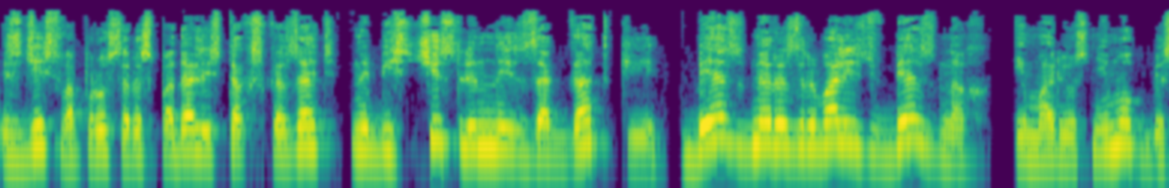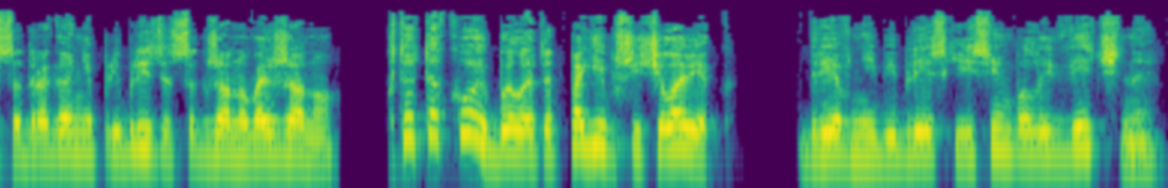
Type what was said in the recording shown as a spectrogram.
Здесь вопросы распадались, так сказать, на бесчисленные загадки, бездны разрывались в безднах, и Мариус не мог без содрогания приблизиться к Жану Вальжану. Кто такой был этот погибший человек? Древние библейские символы вечны.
